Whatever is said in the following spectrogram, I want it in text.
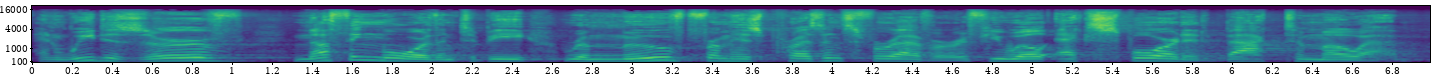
and we deserve nothing more than to be removed from his presence forever, if you will, exported back to Moab.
